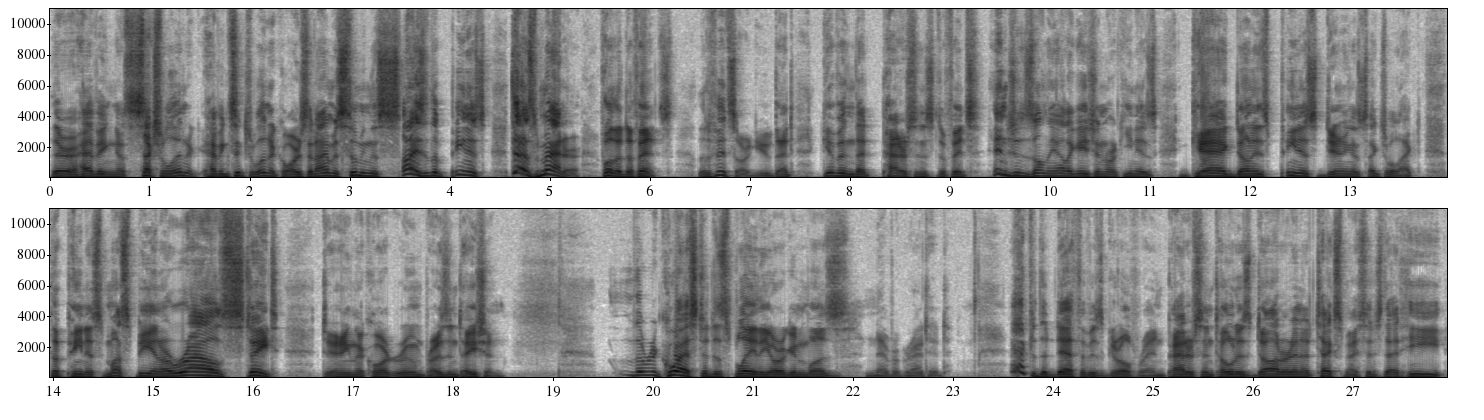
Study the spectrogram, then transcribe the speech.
they're having a sexual inter- having sexual intercourse, and I'm assuming the size of the penis does matter for the defense. The defense argued that given that Patterson's defense hinges on the allegation Martinez gagged on his penis during a sexual act, the penis must be in a aroused state during the courtroom presentation. The request to display the organ was never granted. After the death of his girlfriend, Patterson told his daughter in a text message that he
